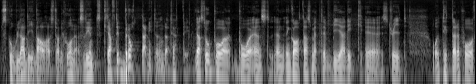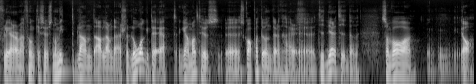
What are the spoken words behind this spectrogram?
skolade i Bauhaus-traditionerna. Så det är ett kraftigt brott där 1930. Jag stod på, på en, en, en gata som heter Bialik eh, Street och tittade på flera av de här funkishusen och mitt bland alla de där så låg det ett gammalt hus eh, skapat under den här eh, tidigare tiden som var ja,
